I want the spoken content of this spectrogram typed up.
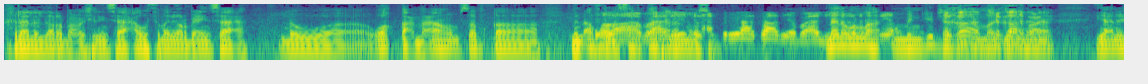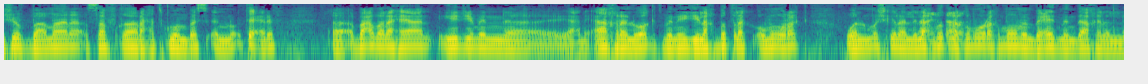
خلال ال 24 ساعة أو 48 ساعة لو وقع معاهم صفقة من أفضل أبو الصفقات على علي الموسم هذه يا أبو علي لا لا والله. من جد شغال- شغال أبو يعني, علي. أنا يعني شوف بأمانة صفقة راح تكون بس إنه تعرف آه، بعض الأحيان يجي من آه، يعني آخر الوقت من يجي يلخبط لك أمورك والمشكلة اللي شاء لك. أمورك مو من بعيد من داخل ال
